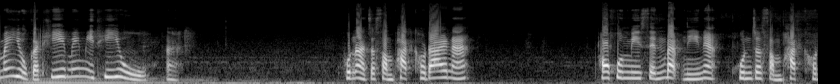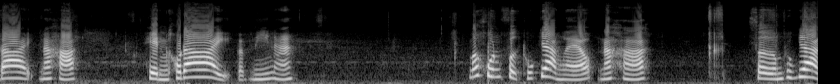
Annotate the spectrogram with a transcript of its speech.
ไม่อยู่กับที่ไม่มีที่อยู่อะคุณอาจจะสัมผัสเขาได้นะ พอคุณมีเซนส์แบบนี้เนี่ย คุณจะสัมผัสเขาได้นะคะ เห็นเขาได้แบบนี้นะ เมื่อคุณฝึกทุกอย่างแล้วนะคะ เสริมทุกอย่าง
